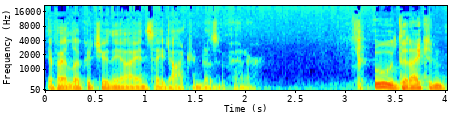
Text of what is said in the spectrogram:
if I look at you in the eye and say doctrine doesn't matter? Ooh, that I can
